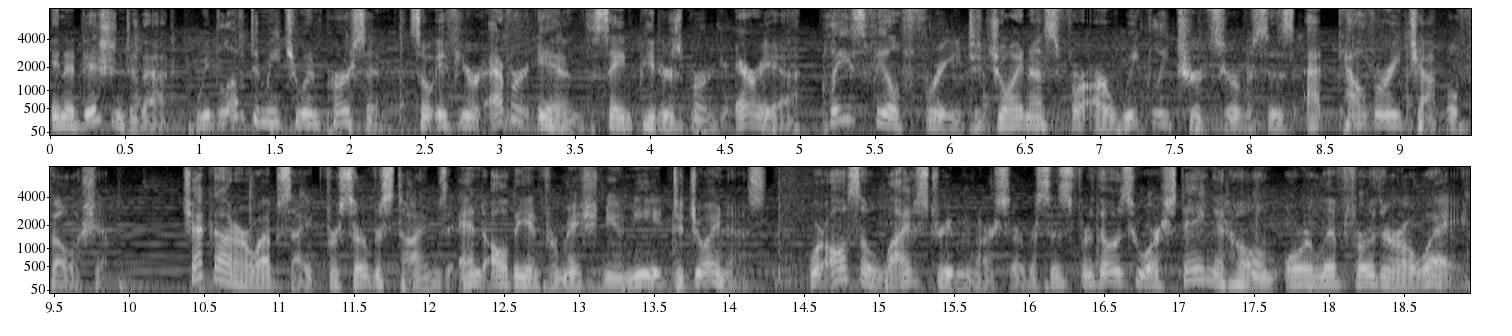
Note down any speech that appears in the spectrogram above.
In addition to that, we'd love to meet you in person. So if you're ever in the St. Petersburg area, please feel free to join us for our weekly church services at Calvary Chapel Fellowship. Check out our website for service times and all the information you need to join us. We're also live streaming our services for those who are staying at home or live further away,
